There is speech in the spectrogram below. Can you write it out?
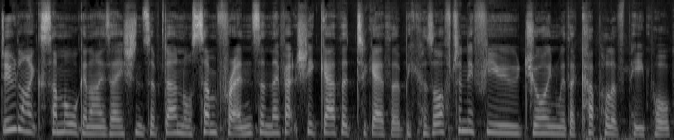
do like some organisations have done, or some friends, and they've actually gathered together. Because often, if you join with a couple of people,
